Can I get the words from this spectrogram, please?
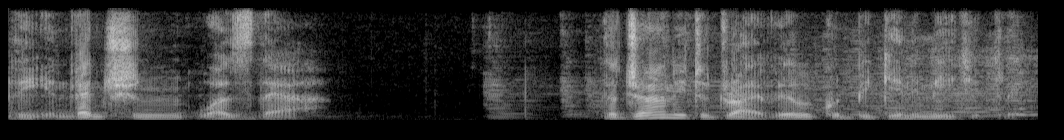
The invention was there. The journey to Dryville could begin immediately.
